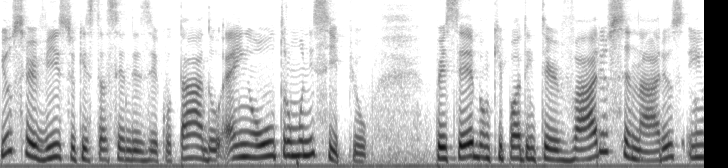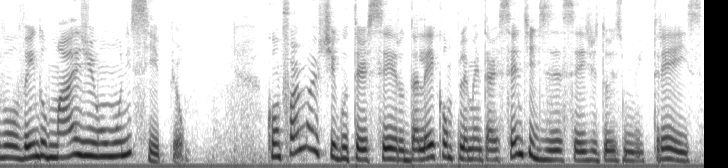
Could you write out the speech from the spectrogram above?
e o serviço que está sendo executado é em outro município. Percebam que podem ter vários cenários envolvendo mais de um município. Conforme o artigo 3 da Lei Complementar 116 de 2003,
